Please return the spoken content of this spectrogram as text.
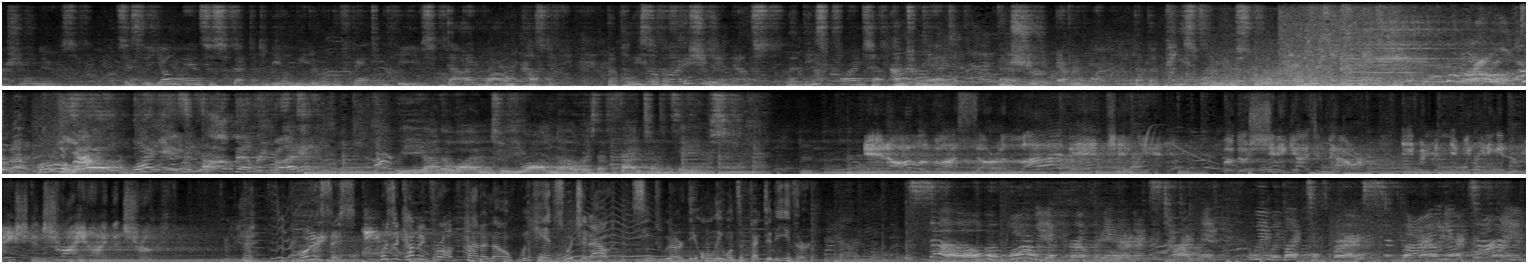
national news. Since the young man suspected to be the leader of the Phantom Thieves died while in custody, the police have officially announced that these crimes have come to an end and assure everyone that the peace will be restored in the. Yo, what is up, everybody? We are the ones who you all know as the Phantom Thieves. And all of us are alive and kicking. But those shitty guys in power, they've been manipulating information to try and hide the truth. What is this? Where's it coming from? I don't know. We can't switch it out. Seems we aren't the only ones affected either. So, before we appropriate our next target, we would like to first borrow your time.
